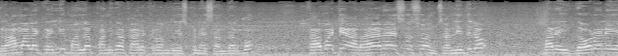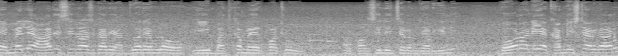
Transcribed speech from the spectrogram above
గ్రామాలకు వెళ్ళి మళ్ళీ పండుగ కార్యక్రమం చేసుకునే సందర్భం. కాబట్టి ఆ రాయరాజేశ్వర స్వామి సన్నిధిలో మరి గౌరవనీయ ఎమ్మెల్యే ఆది శ్రీనివాస్ గారి ఆధ్వర్యంలో ఈ బతుకమ్మ ఏర్పాట్లు మరి పరిశీలించడం జరిగింది. గౌరవనీయ కమిషనర్ గారు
